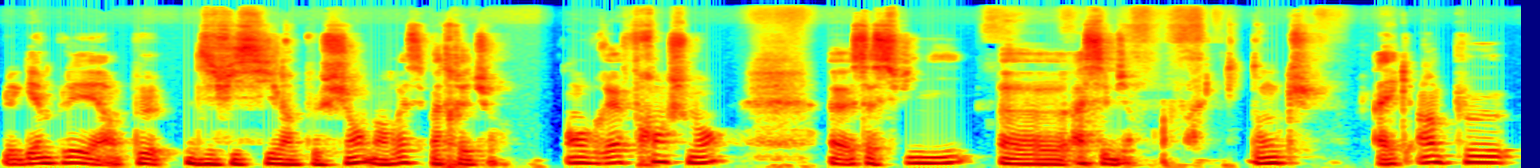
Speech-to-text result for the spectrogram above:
le gameplay est un peu difficile un peu chiant mais en vrai c'est pas très dur en vrai franchement ça se finit assez bien donc avec un peu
